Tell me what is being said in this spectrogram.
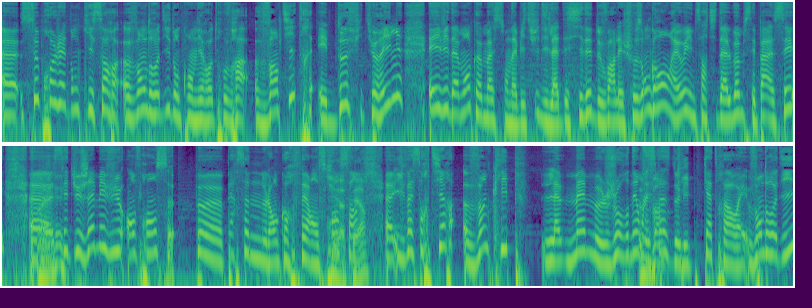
Euh, ce projet donc qui sort vendredi, donc on y retrouvera 20 titres et deux featuring. Et évidemment, comme à son habitude, il a décidé de voir les choses en grand. Et oui, une sortie d'album, c'est pas assez. Euh, Ouais. C'est du jamais vu en France. Personne ne l'a encore fait en France. hein. Euh, il va sortir 20 clips la même journée en 20 l'espace de clips 4 heures. Ouais. Vendredi,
